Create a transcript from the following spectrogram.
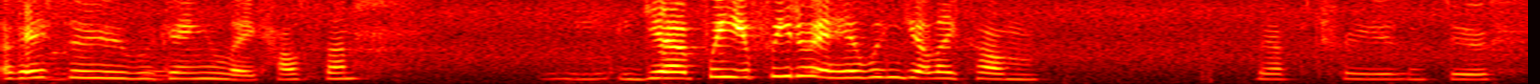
okay, so we're getting a lake house then. Mhm. Yeah, if we if we do it here, we can get like um, we have the trees and stuff.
